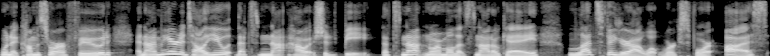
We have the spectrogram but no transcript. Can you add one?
when it comes to our food. And I'm here to tell you that's not how it should be. That's not normal. That's not okay. Let's figure out what works for us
